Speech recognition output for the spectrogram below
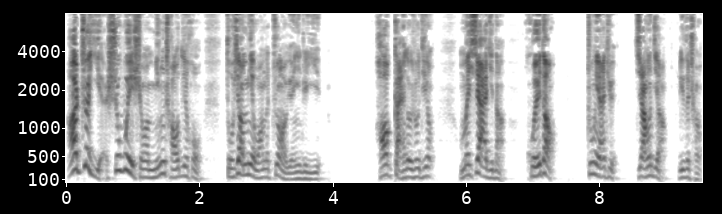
而这也是为什么明朝最后走向灭亡的重要原因之一。好，感谢各位收听，我们下一集呢，回到中原去讲讲李自成。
